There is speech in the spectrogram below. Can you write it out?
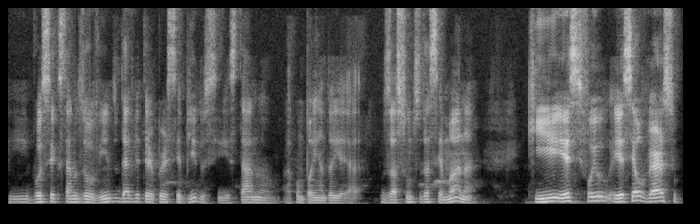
E você que está nos ouvindo deve ter percebido, se está no, acompanhando a, os assuntos da semana, que esse foi esse é o verso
